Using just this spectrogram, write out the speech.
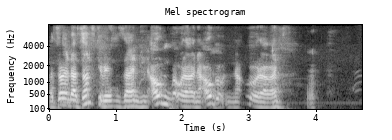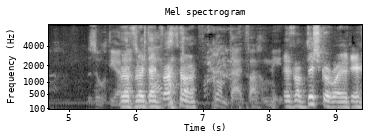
Was soll denn das sonst gewesen sein? Ein Augen oder eine Auge ein Auge oder was? Sucht ihr Oder vielleicht ein Resultat? Vater. Kommt einfach mit. Er ist vom Tisch gerollt. ey.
